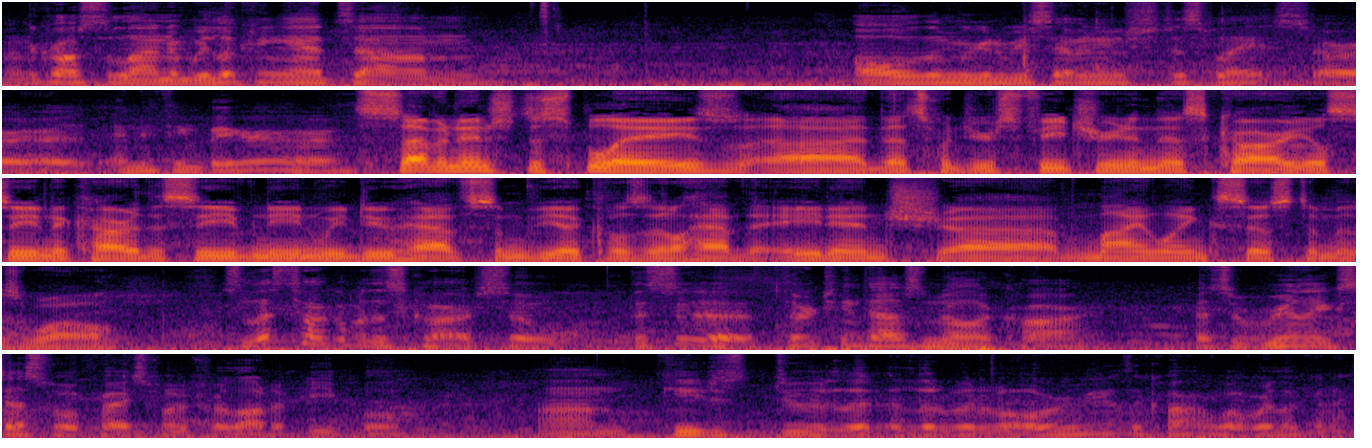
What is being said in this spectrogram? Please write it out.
And across the line, are we looking at um, all of them are going to be seven-inch displays, or uh, anything bigger? Or Seven inch displays, uh, that's what you're featuring in this car. You'll see in the car this evening, we do have some vehicles that'll have the eight inch uh, MyLink system as well. so let's talk about this car. So this is a thirteen thousand dollar car. That's a really accessible price point for a lot of people. Um, can you just do a, li- a little bit of an overview of the car, what we're looking at?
